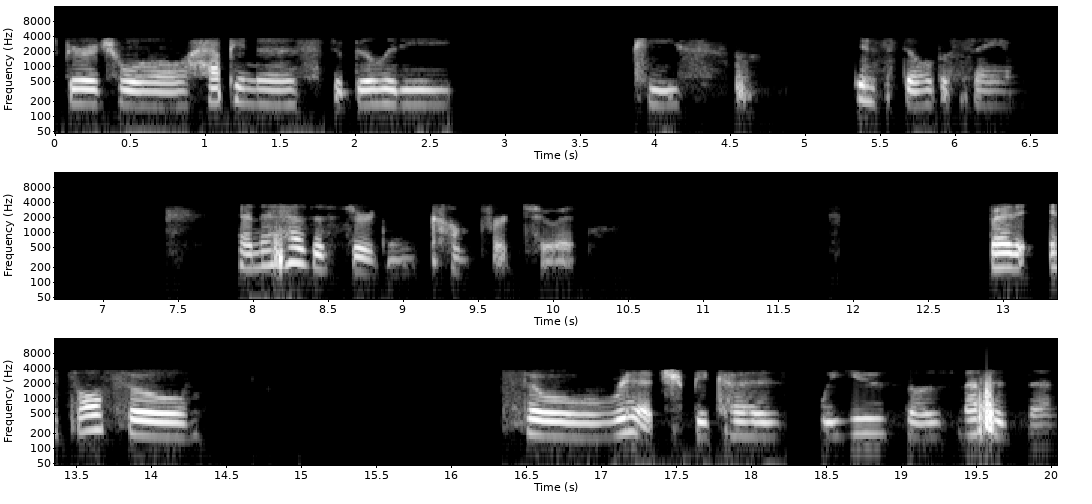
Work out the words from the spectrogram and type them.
spiritual happiness, stability, peace is still the same. And it has a certain comfort to it. But it's also so rich because we use those methods and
